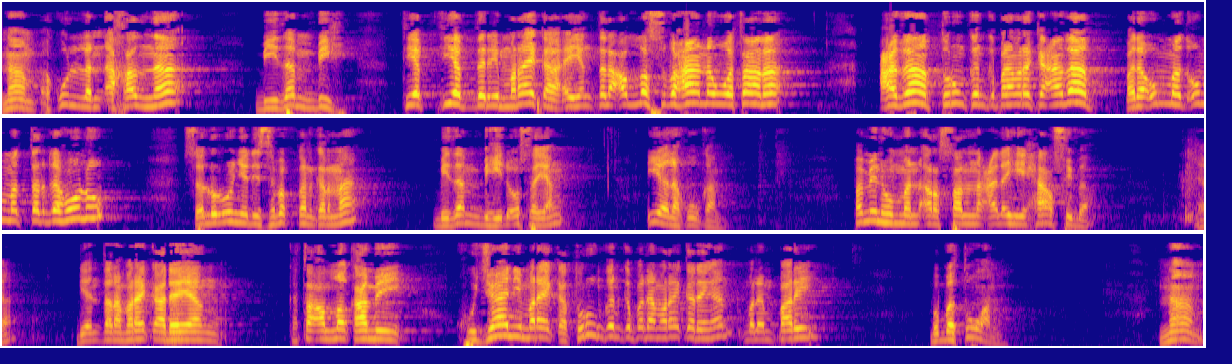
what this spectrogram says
Nam, fakullan akhadna bidzambih. Tiap-tiap dari mereka yang telah Allah Subhanahu wa taala azab turunkan kepada mereka azab pada umat-umat terdahulu seluruhnya disebabkan karena bidzambihi dosa yang ia lakukan. Paminhum man arsalna alaihi hasiba. Ya. Di antara mereka ada yang kata Allah kami hujani mereka, turunkan kepada mereka dengan melempari bebatuan. Naam.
